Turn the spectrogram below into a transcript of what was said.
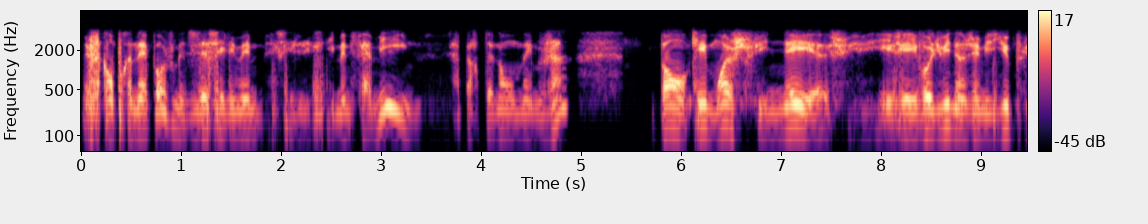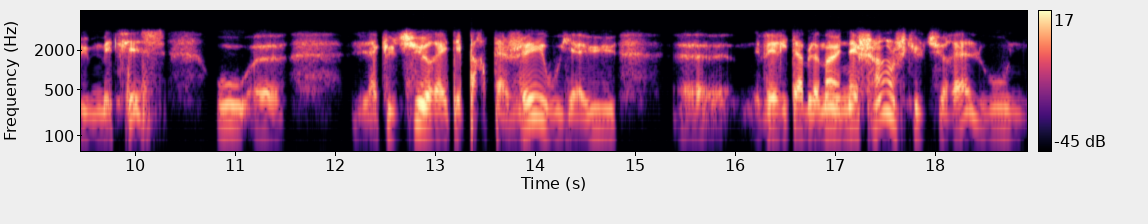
Mais je comprenais pas. Je me disais, c'est les mêmes, c'est les mêmes familles, nous appartenons aux mêmes gens. Bon, OK, moi, je suis né euh, et j'ai évolué dans un milieu plus métis où euh, la culture a été partagée, où il y a eu euh, véritablement un échange culturel, où une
